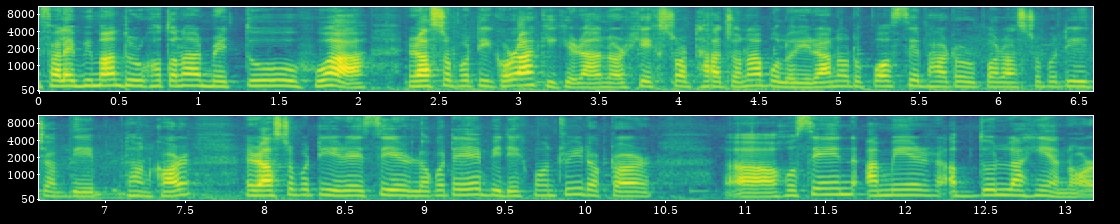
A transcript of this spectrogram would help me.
ইফালে বিমান দুৰ্ঘটনাত মৃত্যু হোৱা ৰাষ্ট্ৰপতিগৰাকীক ইৰাণৰ শেষ শ্ৰদ্ধা জনাবলৈ ইৰাণত উপস্থিত ভাৰতৰ উপ ৰাষ্ট্ৰপতি জগদীপ ধনখৰ ৰাষ্ট্ৰপতি ৰেচিৰ লগতে বিদেশ মন্ত্ৰী ডক্টৰ হুছেইন আমিৰ আব্দুল্লাহিয়ানৰ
